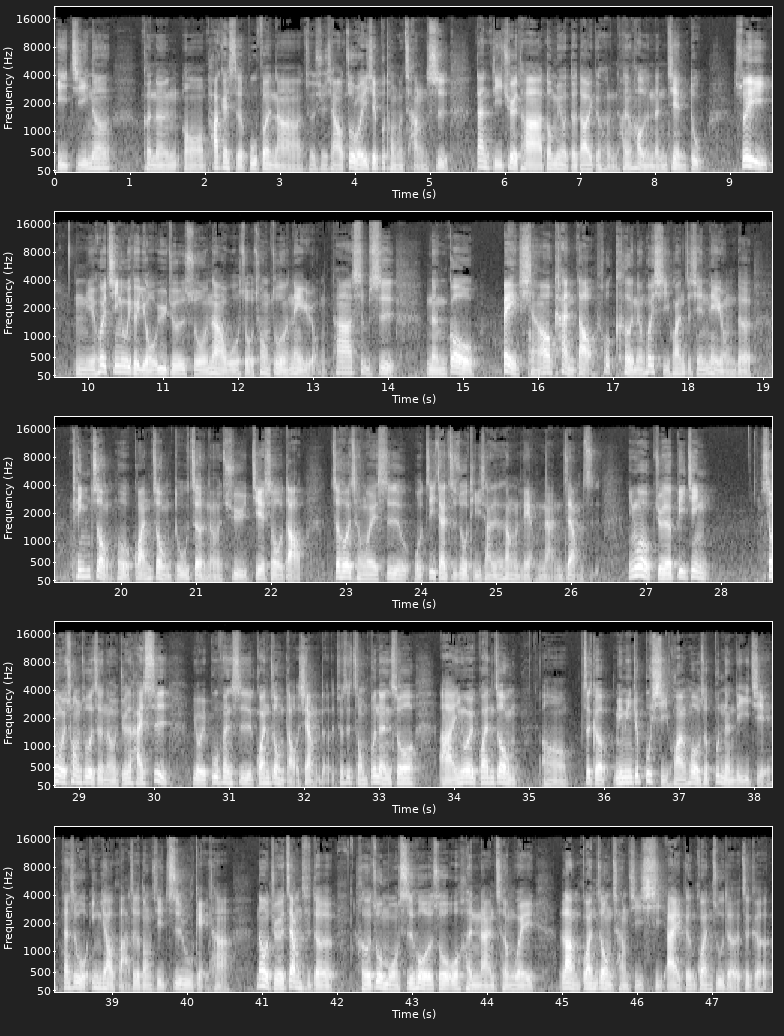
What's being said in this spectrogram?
以及呢，可能哦 p o d c a s t 的部分啊，就是想要做了一些不同的尝试，但的确它都没有得到一个很很好的能见度，所以嗯，也会进入一个犹豫，就是说，那我所创作的内容，它是不是能够被想要看到或可能会喜欢这些内容的听众或观众读者呢，去接收到？这会成为是我自己在制作题材上的两难这样子，因为我觉得毕竟身为创作者呢，我觉得还是有一部分是观众导向的，就是总不能说啊，因为观众哦这个明明就不喜欢或者说不能理解，但是我硬要把这个东西置入给他，那我觉得这样子的合作模式，或者说我很难成为让观众长期喜爱跟关注的这个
